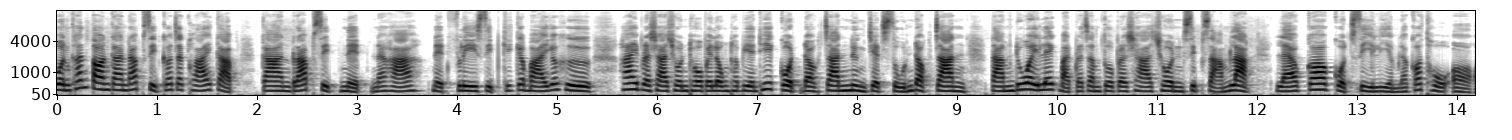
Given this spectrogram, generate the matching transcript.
ส่วนขั้นตอนการรับสิทธิ์ก็จะคล้ายกับการรับสิทธิ์เน็ตนะคะเน็ตฟรี 10 กิกะไบต์ก็คือ ให้ประชาชนโทรไปลงทะเบียนที่กดดอกจัน 170 ดอกจัน ตามด้วยเลขบัตรประจำตัวประชาชน 13 หลัก แล้วก็กดสี่เหลี่ยมแล้วก็โทรออก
